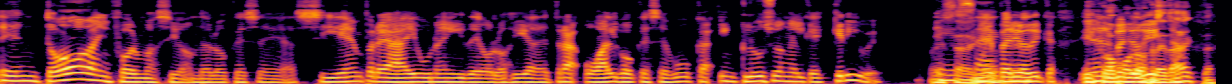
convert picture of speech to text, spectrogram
en toda información de lo que sea, siempre hay una ideología detrás o algo que se busca, incluso en el que escribe. En el Exacto. periódica, Y en el cómo lo periodista. redacta.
